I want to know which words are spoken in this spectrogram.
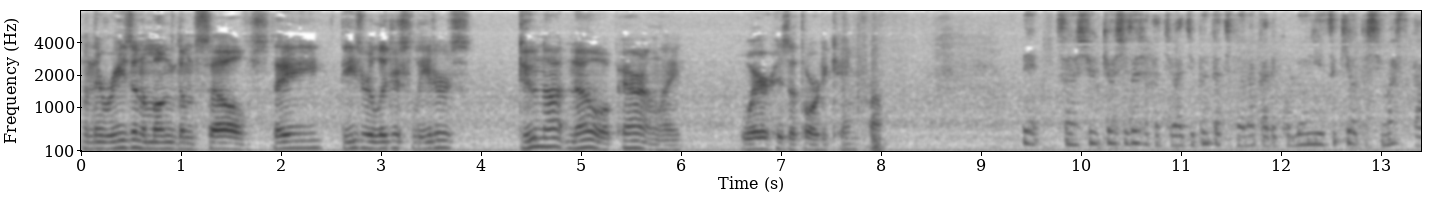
And they reason among themselves. They, these religious leaders, do not know, apparently, where his authority came from. でその宗教指導者たちは自分たちの中でこう論理づけようとしますが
